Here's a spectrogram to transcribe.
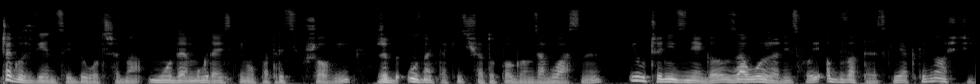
Czegoż więcej było trzeba młodemu gdańskiemu patrycjuszowi, żeby uznać taki światopogląd za własny i uczynić z niego założenie swojej obywatelskiej aktywności.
